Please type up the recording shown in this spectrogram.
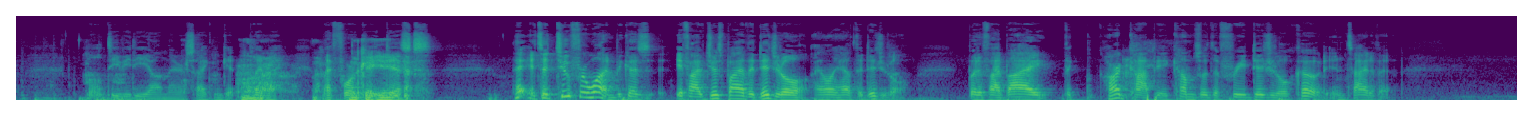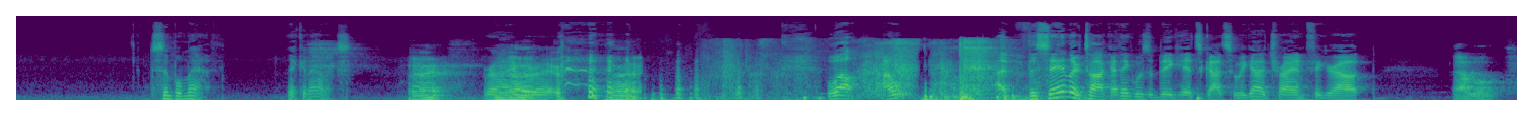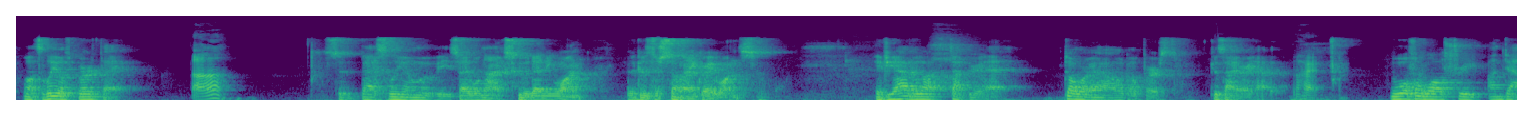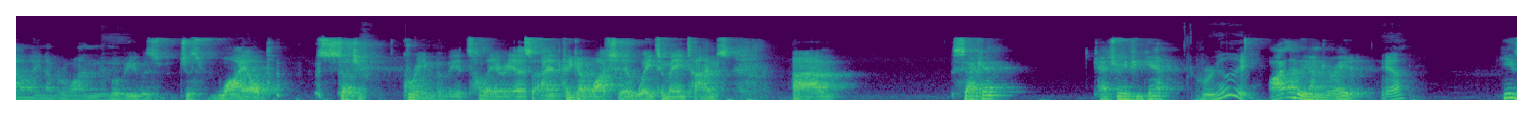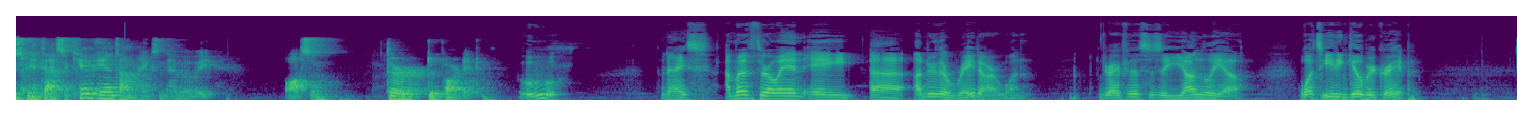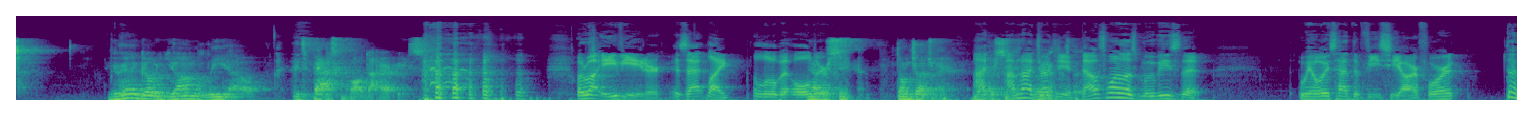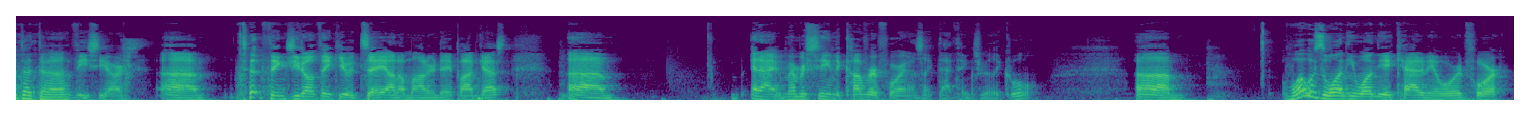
little DVD on there so I can get play my my 4K okay, yeah. discs. Hey, it's a two for one because if I just buy the digital, I only have the digital. But if I buy the hard copy, it comes with a free digital code inside of it. Simple math, economics. All right. Right, All right, right. All right. well, I, I, the Sandler talk I think was a big hit, Scott. So we got to try and figure out. Yeah, well, well, it's Leo's birthday. Ah. Uh-huh. So best Leo movie. So I will not exclude anyone because there's so many great ones. If you have it off the top of your head, don't worry, I'll go first because I already have it. All right. Wolf of Wall Street, undoubtedly number one. The movie was just wild. Such a great movie. It's hilarious. I think I've watched it way too many times. Um, second, Catch Me If You Can. Really? Wildly underrated. Yeah. He's fantastic. Him and Tom Hanks in that movie. Awesome. Third, Departed. Ooh. Nice. I'm gonna throw in a uh, under the radar one. You ready for this? This is a young Leo. What's eating Gilbert Grape? You're gonna go young Leo, it's Basketball Diaries. What about Aviator? Is that like a little bit older? Never seen it. Don't judge me. Never I, I'm it. not Never judging you. That was one of those movies that we always had the VCR for it. Da da da VCR. Um, things you don't think you would say on a modern day podcast. Um, and I remember seeing the cover for it. I was like, that thing's really cool. Um, what was the one he won the Academy Award for?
